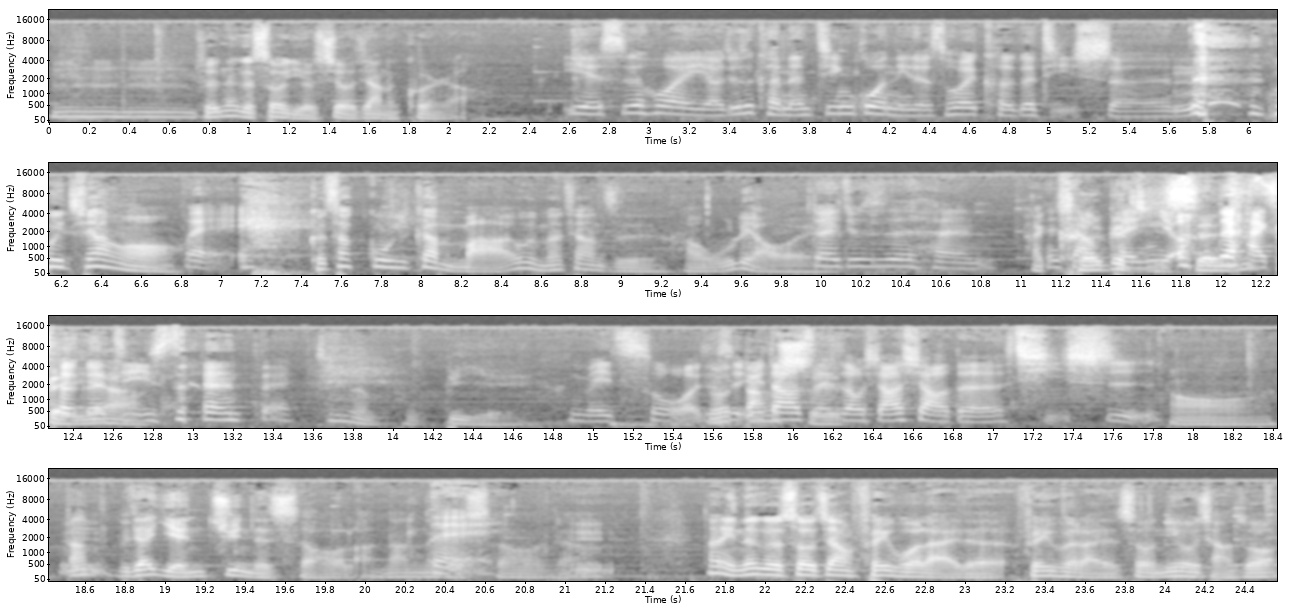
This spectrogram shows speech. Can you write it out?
嗯嗯嗯，所以那个时候也是有这样的困扰，也是会有，就是可能经过你的时候会咳个几声，会这样哦。会，可是他故意干嘛？为什么要这样子？好无聊哎。对，就是很还咳个几声对，还咳个几声，对，真的很不必耶。没错，就是遇到这种小小的启示，哦，当嗯比较严峻的时候了，那那个时候这样嗯。那你那个时候这样飞回来的，飞回来的时候，你有想说，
